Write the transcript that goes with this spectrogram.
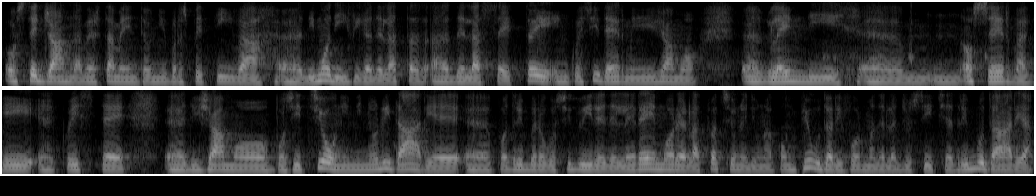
osteggiando apertamente ogni prospettiva eh, di modifica eh, dell'assetto. E in questi termini diciamo eh, Glendi ehm, osserva che eh, queste diciamo posizioni minoritarie potrebbero costituire delle remore all'attuazione di una compiuta riforma della giustizia tributaria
